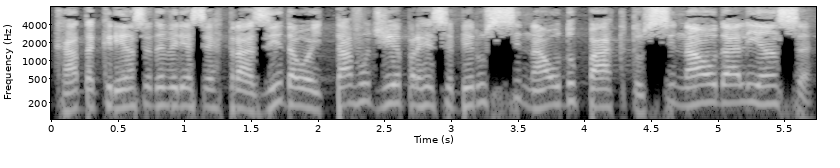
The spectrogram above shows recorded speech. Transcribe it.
Cada criança deveria ser trazida ao oitavo dia para receber o sinal do pacto, o sinal da aliança.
